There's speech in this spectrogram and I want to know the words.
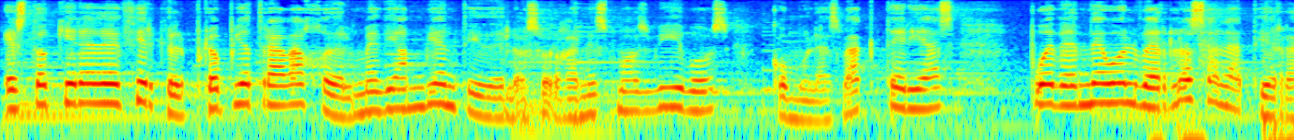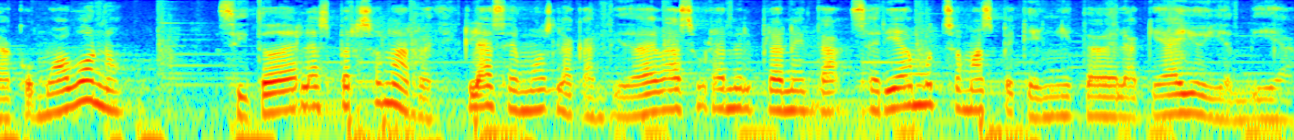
Esto quiere decir que el propio trabajo del medio ambiente y de los organismos vivos, como las bacterias, pueden devolverlos a la tierra como abono. Si todas las personas reciclásemos, la cantidad de basura en el planeta sería mucho más pequeñita de la que hay hoy en día,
